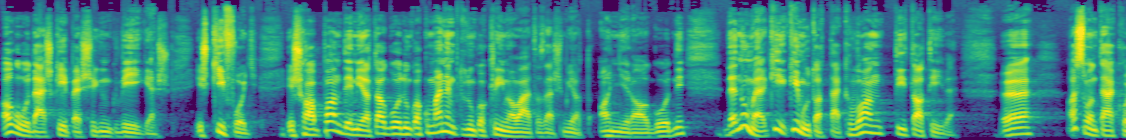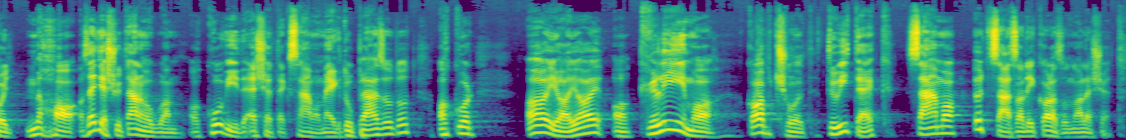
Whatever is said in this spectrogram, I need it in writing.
Agódás képességünk véges, és kifogy. És ha a pandémiát aggódunk, akkor már nem tudunk a klímaváltozás miatt annyira aggódni. De numel, ki, kimutatták kvantitatíve. Ö, azt mondták, hogy ha az Egyesült Államokban a COVID esetek száma megduplázódott, akkor ajajaj, a klíma kapcsolt tweetek száma 5%-kal azonnal esett.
